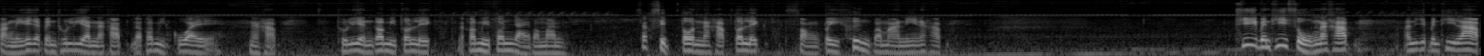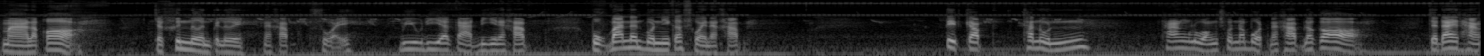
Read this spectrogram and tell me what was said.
ฝั่งนี้ก็จะเป็นทุเรียนนะครับ แล้วก็มีกล้วยนะครับ ทุเรียนก็มีต้นเล็ก แล้วก็มีต้นใหญ่ประมาณ สักสิบต้นนะครับ ต้นเล็กสองปีครึ่งประมาณนี้นะครับ ที่เป็นที่สูงนะครับ อันนี้จะเป็นที่ราบมาแล้วก็จะขึ้นเนินไปเลยนะครับ สวยวิวดีอากาศดีนะครับ ปลูกบ้านด้านบนนี้ก็สวยนะครับ ติดกับถนนทางหลวงชนบทนะครับ แล้วก็จะได้ทาง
